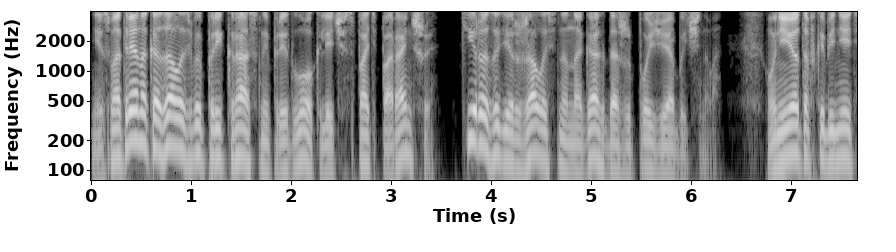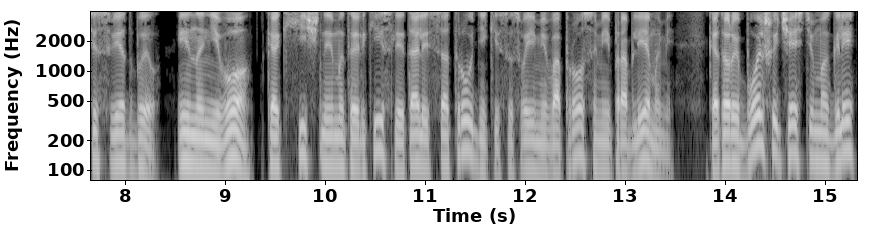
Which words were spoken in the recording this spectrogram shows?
Несмотря на, казалось бы, прекрасный предлог лечь спать пораньше, Кира задержалась на ногах даже позже обычного. У нее-то в кабинете свет был, и на него, как хищные мотыльки, слетались сотрудники со своими вопросами и проблемами, которые большей частью могли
